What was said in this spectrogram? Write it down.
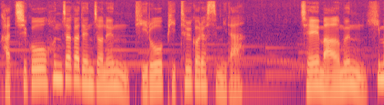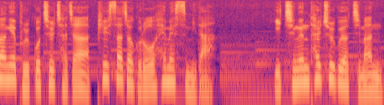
갇히고 혼자가 된 저는 뒤로 비틀거렸습니다. 제 마음은 희망의 불꽃을 찾아 필사적으로 헤맸습니다. 2층은 탈출구였지만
